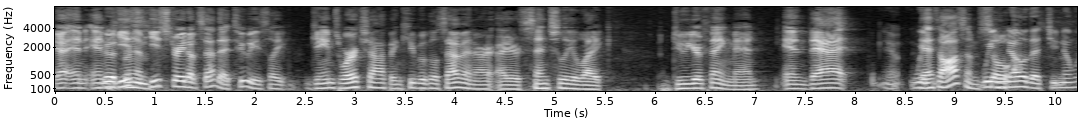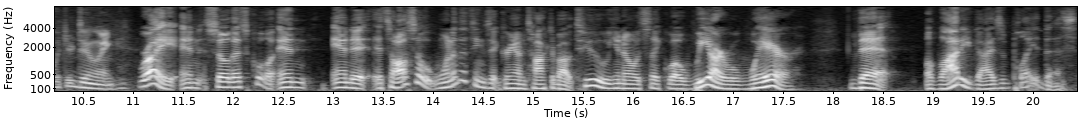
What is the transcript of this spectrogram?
yeah, and and Good he's he straight up said that too. He's like Games Workshop and Cubicle Seven are, are essentially like do your thing, man, and that Yeah, that's awesome. We so uh, know that you know what you're doing. Right, and so that's cool, and and it, it's also one of the things that Graeme talked about too. You know, it's like, well, we are aware that a lot of you guys have played this,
